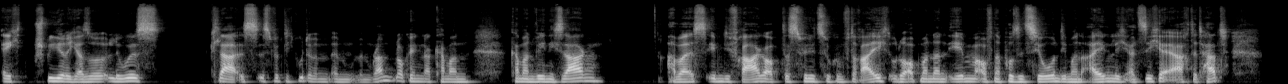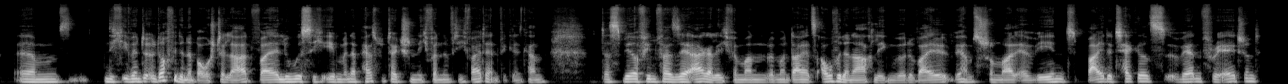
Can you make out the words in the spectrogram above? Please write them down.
echt schwierig. Also Lewis, klar, es ist wirklich gut im, im, im Run-Blocking, da kann man kann man wenig sagen. Aber es ist eben die Frage, ob das für die Zukunft reicht oder ob man dann eben auf einer Position, die man eigentlich als sicher erachtet hat, ähm, nicht eventuell doch wieder eine Baustelle hat, weil Lewis sich eben in der Pass Protection nicht vernünftig weiterentwickeln kann. Das wäre auf jeden Fall sehr ärgerlich, wenn man, wenn man da jetzt auch wieder nachlegen würde, weil wir haben es schon mal erwähnt, beide Tackles werden Free Agent.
